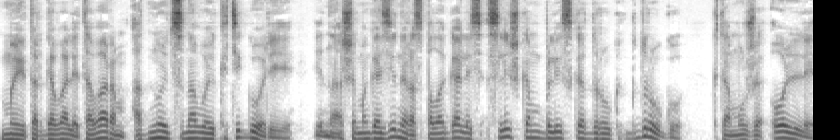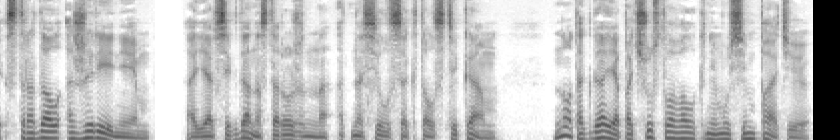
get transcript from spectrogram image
Мы торговали товаром одной ценовой категории, и наши магазины располагались слишком близко друг к другу. К тому же Олли страдал ожирением, а я всегда настороженно относился к толстякам. Но тогда я почувствовал к нему симпатию.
